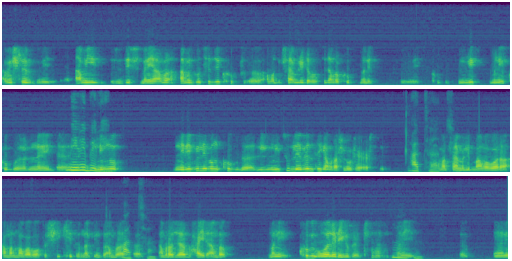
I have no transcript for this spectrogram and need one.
আমি আসলে আমি যদি মানে আমার আমি হচ্ছে যে খুব আমাদের ফ্যামিলিটা হচ্ছে যে আমরা খুব মানে খুব মানে খুব মানে নিরিবিলি। নিম্ন- নিরিবিলি এবং খুব নিচু লেভেল থেকে আমরা আসলে উঠে আসছি আচ্ছা আমার আচ্ছা ফ্যামিলি মা বাবারা আমার মা বাবা অত শিক্ষিত না কিন্তু আমরা আচ্ছা। আমরা যারা ভাইরা আমরা মানে খুবই ওয়েল এডুকেটেড হ্যাঁ মানে মানে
